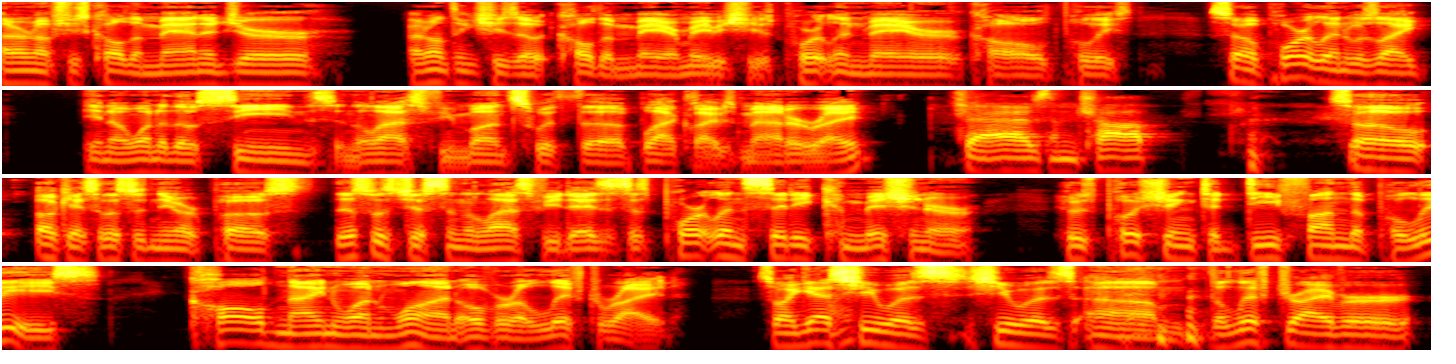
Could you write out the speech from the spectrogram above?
I don't know if she's called a manager. I don't think she's a, called a mayor. Maybe she's Portland mayor called police. So Portland was like, you know, one of those scenes in the last few months with uh, Black Lives Matter, right? Chaz and Chop. so okay, so this is New York Post. This was just in the last few days. It says Portland City Commissioner who's pushing to defund the police called 911 over a Lyft ride. So I guess she was she was um, the Lyft driver.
